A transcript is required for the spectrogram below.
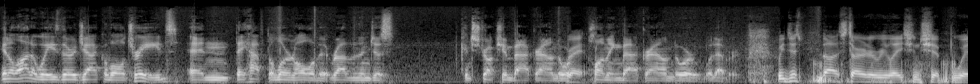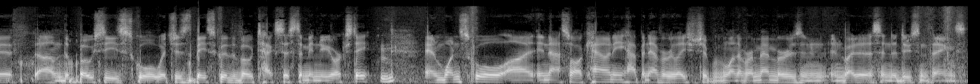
in a lot of ways, they're a jack of all trades, and they have to learn all of it rather than just construction background or Right. plumbing background or whatever. We just uh, started a relationship with um, the BOCES school, which is basically the VOTEC system in New York State. And one school on, in Nassau County happened to have a relationship with one of our members and invited us in to do some things.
